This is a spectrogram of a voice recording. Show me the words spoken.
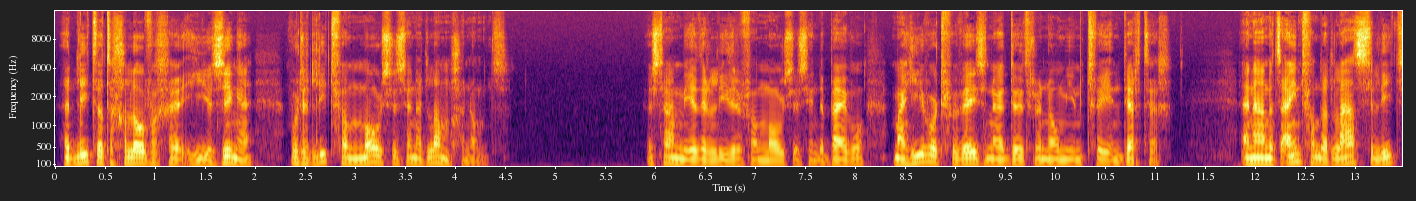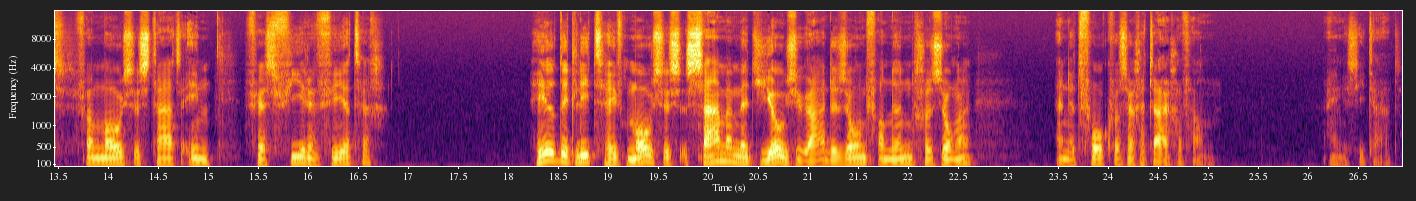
Het lied dat de gelovigen hier zingen, wordt het lied van Mozes en het Lam genoemd. Er staan meerdere liederen van Mozes in de Bijbel, maar hier wordt verwezen naar Deuteronomium 32. En aan het eind van dat laatste lied van Mozes staat in vers 44. Heel dit lied heeft Mozes samen met Jozua, de zoon van Nun, gezongen en het volk was er getuige van. Einde citaat.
